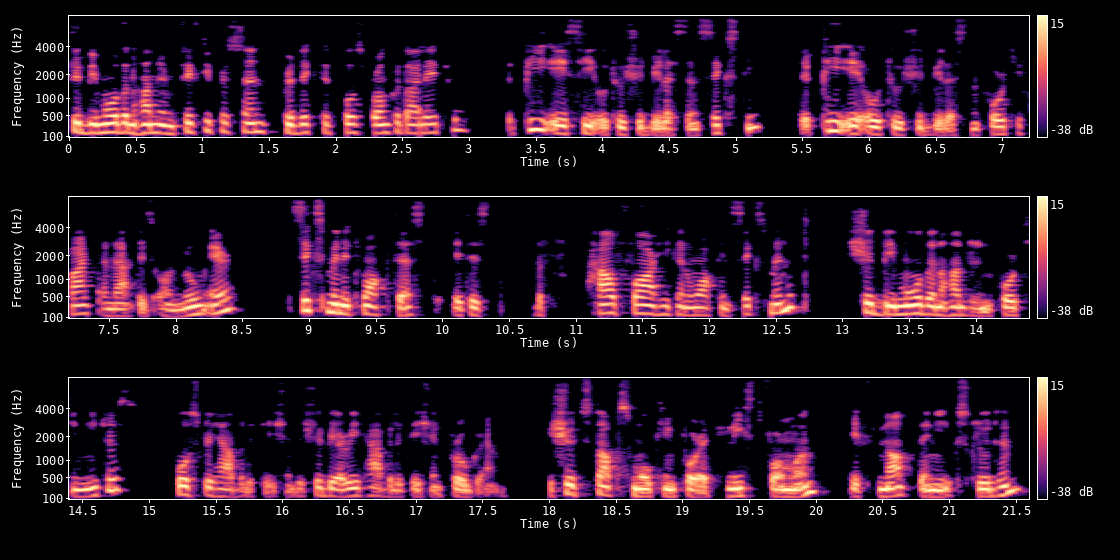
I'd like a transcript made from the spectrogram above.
Should be more than 150% predicted post bronchodilator. The PaCO2 should be less than 60. The PaO2 should be less than 45, and that is on room air. Six minute walk test, it is the how far he can walk in six minutes, should be more than 140 meters post rehabilitation. There should be a rehabilitation program. He should stop smoking for at least four months. If not, then you exclude him.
